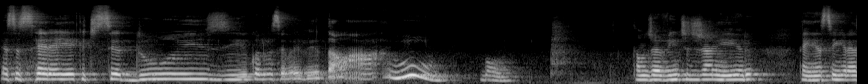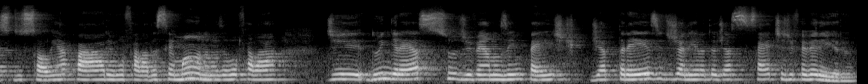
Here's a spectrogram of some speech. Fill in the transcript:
Essa sereia que te seduz e quando você vai ver, tá lá. Uh! Bom, então dia 20 de janeiro tem esse ingresso do Sol em Aquário. Eu vou falar da semana, mas eu vou falar de, do ingresso de Vênus em Peixes, dia 13 de janeiro até o dia 7 de fevereiro.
